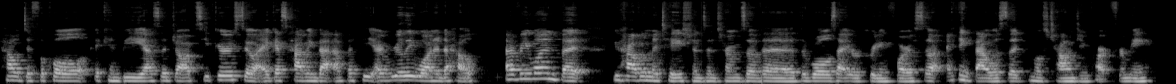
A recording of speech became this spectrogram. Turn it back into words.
how difficult it can be as a job seeker. So I guess having that empathy, I really wanted to help everyone, but you have limitations in terms of the the roles that you're recruiting for. So I think that was the most challenging part for me.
